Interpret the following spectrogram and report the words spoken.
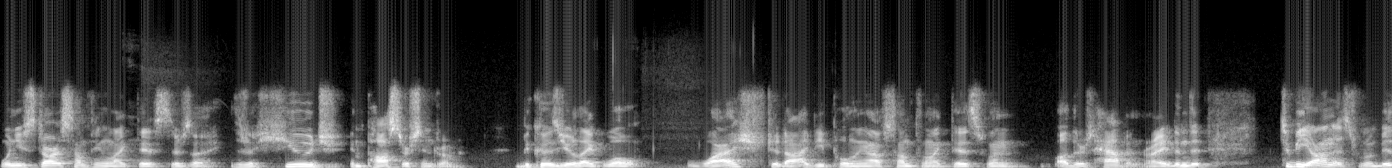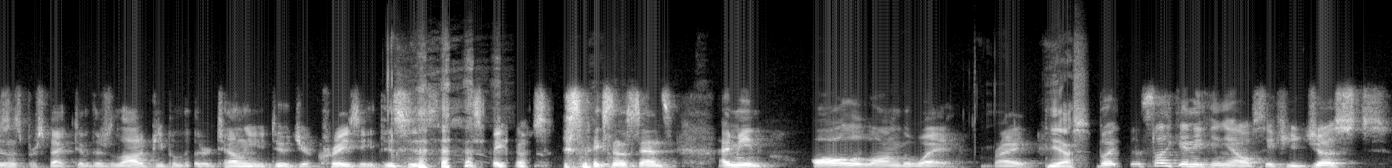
when you start something like this, there's a there's a huge imposter syndrome because you're like, well, why should I be pulling off something like this when others haven't, right? And the, to be honest, from a business perspective, there's a lot of people that are telling you, dude, you're crazy. This is this makes no, this makes no sense. I mean, all along the way, right? Yes. But it's like anything else. If you just,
